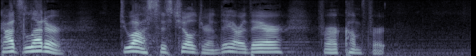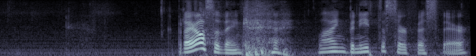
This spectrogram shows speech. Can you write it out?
God's letter to us, his children, they are there for our comfort. But I also think lying beneath the surface there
